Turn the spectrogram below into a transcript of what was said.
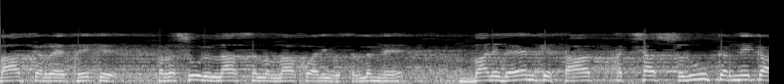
بات کر رہے تھے کہ رسول اللہ صلی اللہ علیہ وسلم نے والدین کے ساتھ اچھا سلوک کرنے کا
